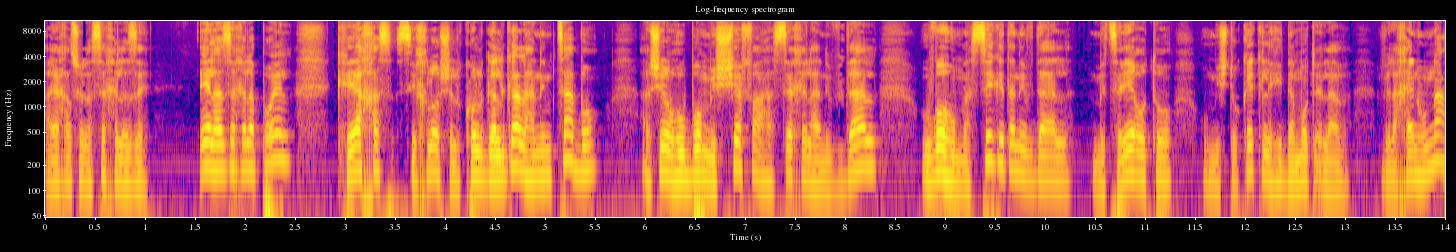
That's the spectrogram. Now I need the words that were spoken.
היחס של השכל הזה אל השכל הפועל, כיחס שכלו של כל גלגל הנמצא בו, אשר הוא בו משפע השכל הנבדל, ובו הוא משיג את הנבדל, מצייר אותו, ומשתוקק להידמות אליו, ולכן הוא נע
